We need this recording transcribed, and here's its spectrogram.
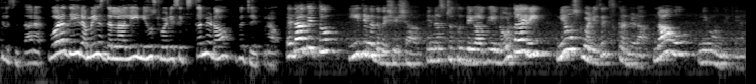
ತಿಳಿಸಿದ್ದಾರೆ. ವರದಿ Ramesh Dallali, news twenty six Kannada, Vijayapura. ಇದಾಗಿತ್ತು ಈ ದಿನದ ವಿಶೇಷ. ಇನ್ನಷ್ಟು ಸುದ್ದಿಗಾಗಿ ನೋಡ್ತಾ ಇರಿ ನ್ಯೂಸ್ ಟ್ವೆಂಟಿ ಸಿಕ್ಸ್ ಕನ್ನಡ. ನಾವು ನಿಮ್ಮೊಂದಿಗೆ.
